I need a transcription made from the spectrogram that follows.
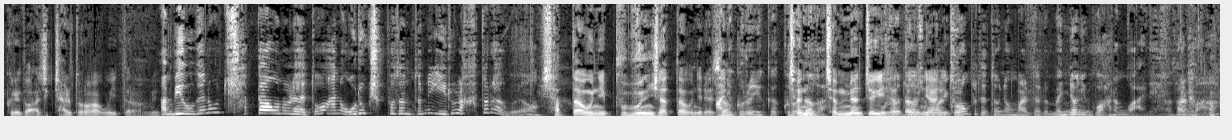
그래도 아직 잘 돌아가고 있더라고요. 아, 미국에는 샷다운을 해도 한 5, 60%는 일을 하더라고요. 샷다운이 부분 샷다운이라서 아니 그러니까 그러다가 전, 전면적인 샷다운이 아니고 트럼프 대통령 말대로 몇 년인고 하는 거 아니에요? 설마.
